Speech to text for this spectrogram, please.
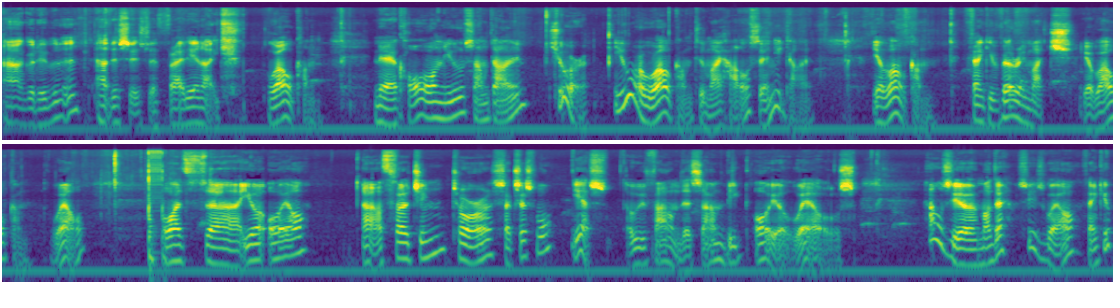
Uh, good evening. Uh, this is uh, Friday night. Welcome. May I call on you sometime? Sure. You are welcome to my house anytime. You're welcome. Thank you very much. You're welcome. Well, was uh, your oil uh, searching tour successful? Yes, we found some big oil wells. How's your mother? She's well, thank you.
